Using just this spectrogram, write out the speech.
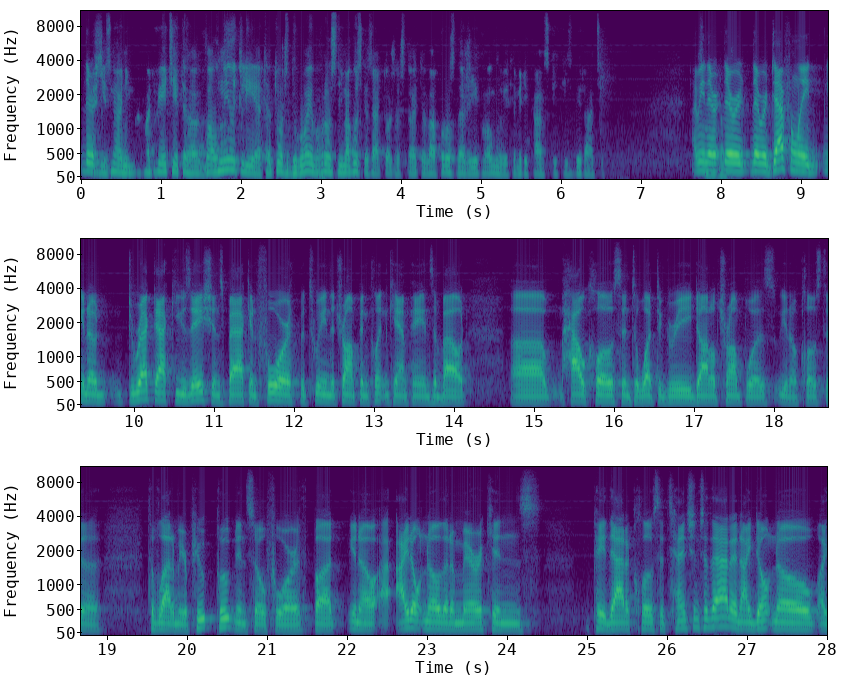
there's не знаю, не могу ответить, э, волнует ли это, тоже другой вопрос, не могу сказать тоже, что это вопрос даже их волнует, американских избирателей. I mean, there, there, were, there were definitely, you know, direct accusations back and forth between the Trump and Clinton campaigns about uh, how close and to what degree Donald Trump was, you know, close to, to Vladimir Pu- Putin and so forth. But, you know, I, I don't know that Americans paid that a close attention to that. And I don't know, I,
